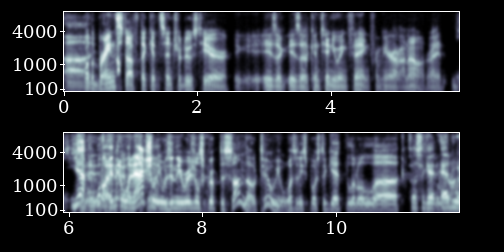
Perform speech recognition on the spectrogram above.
uh, well, the brain stuff that gets introduced here is a is a continuing thing from here on out, right? yeah is well that and when of- you actually know. it was in the original script of Son though too he wasn't he supposed to get little uh Supposed to get Little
